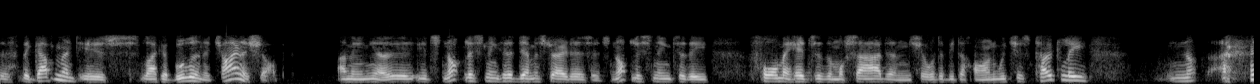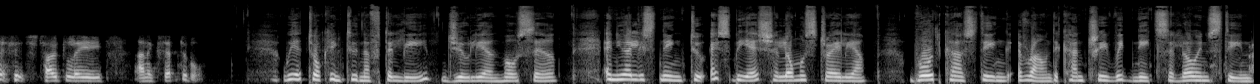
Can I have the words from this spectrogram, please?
uh, the government is like a bull in a china shop. I mean, you know, it's not listening to the demonstrators, it's not listening to the former heads of the Mossad and Shavot Bitachon, which is totally not, it's totally unacceptable. We are talking to Naftali, Julian Moser, and you are listening to SBS Shalom Australia, broadcasting around the country with Nitza Lowenstein.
